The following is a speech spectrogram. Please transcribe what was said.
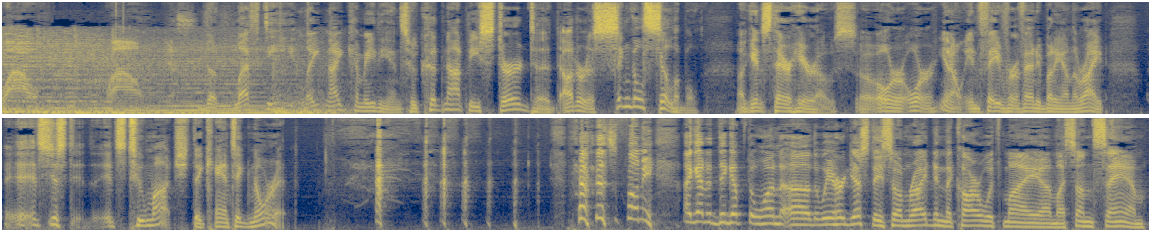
Wow. Wow. Yes. The lefty late night comedians who could not be stirred to utter a single syllable against their heroes uh, or, or, you know, in favor of anybody on the right. It's just, it's too much. They can't ignore it. That's funny. I got to dig up the one uh, that we heard yesterday. So I'm riding in the car with my uh, my son Sam,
